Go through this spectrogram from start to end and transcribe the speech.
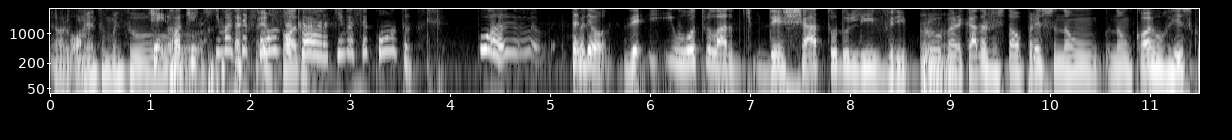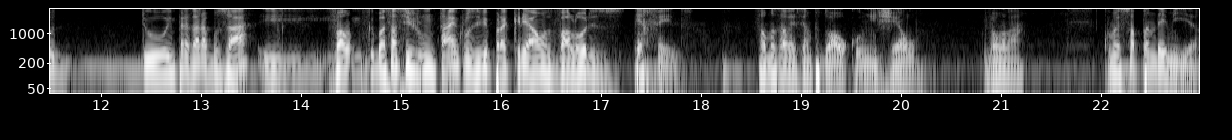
É um argumento muito. Quem, ó, quem- quem vai ser É contra, foda. cara? Quem vai ser contra? Porra, entendeu? De- e, e o outro lado, tipo, deixar tudo livre pro Uhum. mercado ajustar o preço não, não corre o risco do empresário abusar e, Vão- e começar a se juntar, inclusive, para criar uns valores. Perfeito. Vamos ao exemplo do álcool em gel. Vamos lá. Começou a pandemia.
